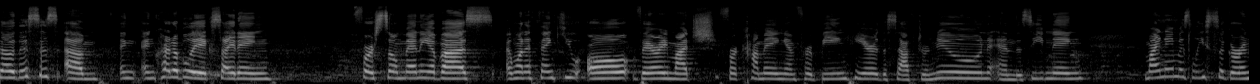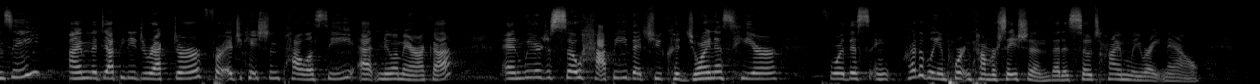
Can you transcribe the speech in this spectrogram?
So this is um, in- incredibly exciting for so many of us. I want to thank you all very much for coming and for being here this afternoon and this evening. My name is Lisa Guernsey. I'm the Deputy Director for Education Policy at New America, and we are just so happy that you could join us here for this incredibly important conversation that is so timely right now.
